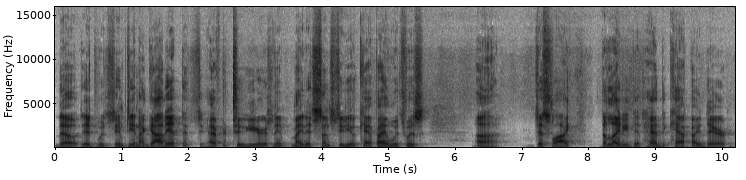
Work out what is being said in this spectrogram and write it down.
the it was empty, and I got it after two years, and it made its Sun Studio Cafe, which was uh, just like the lady that had the cafe there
